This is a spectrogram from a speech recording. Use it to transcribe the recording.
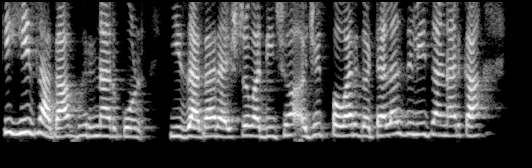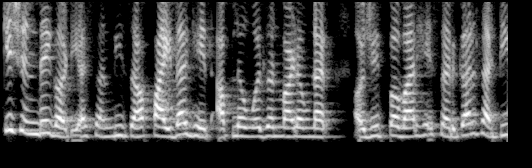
की ही जागा भरणार कोण? ही जागा राष्ट्रवादीच्या अजित पवार गटालाच दिली जाणार का? की शिंदे गट या संधीचा फायदा घेत आपलं वजन वाढवणार. अजित पवार हे सरकारसाठी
